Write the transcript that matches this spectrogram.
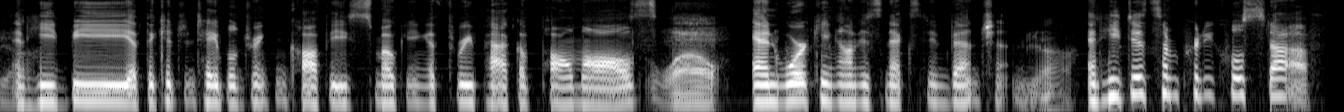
Yeah. And he'd be at the kitchen table drinking coffee, smoking a three pack of Pall Malls, wow. and working on his next invention. Yeah. And he did some pretty cool stuff.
